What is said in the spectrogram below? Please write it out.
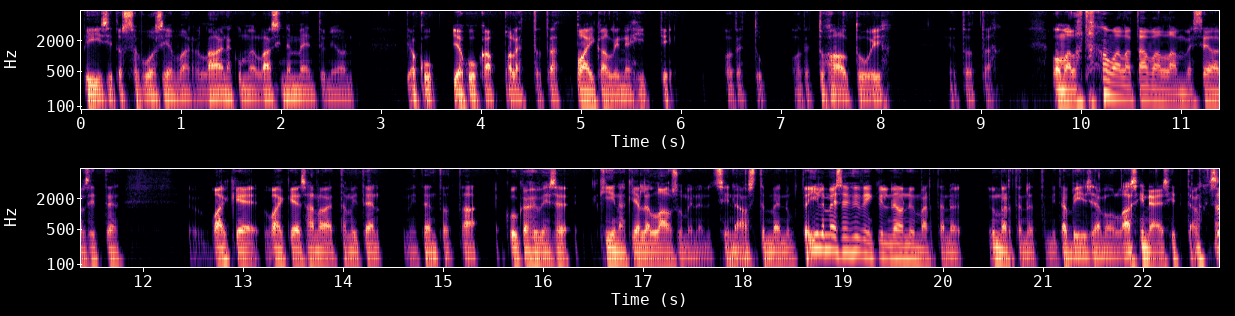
biisi tuossa vuosien varrella. Aina kun me ollaan sinne menty, niin on joku, joku kappale, tota, paikallinen hitti otettu, otettu haltuun ja, ja tota, omalla, omalla tavallamme. Se on sitten vaikea, vaikea sanoa, että miten, miten tota, kuinka hyvin se kiinan kielen lausuminen nyt siinä on sitten mennyt. Mutta ilmeisen hyvin kyllä ne on ymmärtänyt, ymmärtänyt että mitä biisejä me ollaan siinä esittämässä.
